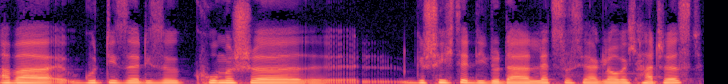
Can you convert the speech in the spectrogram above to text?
Aber gut, diese, diese komische äh, Geschichte, die du da letztes Jahr, glaube ich, hattest,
